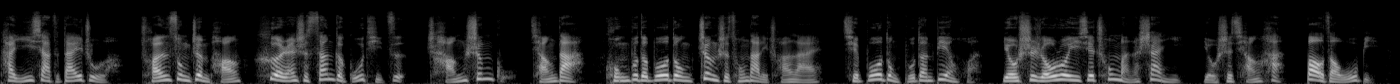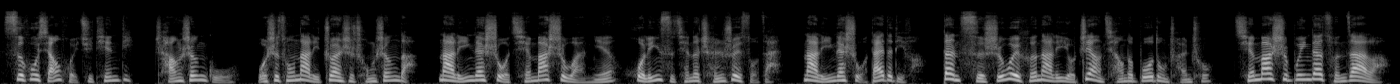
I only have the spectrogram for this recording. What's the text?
他一下子呆住了。传送阵旁赫然是三个古体字：长生谷。强大、恐怖的波动正是从那里传来，且波动不断变换，有时柔弱一些，充满了善意；有时强悍、暴躁无比，似乎想毁去天地。长生谷，我是从那里转世重生的。那里应该是我前八世晚年或临死前的沉睡所在，那里应该是我待的地方。但此时为何那里有这样强的波动传出？前八世不应该存在了，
